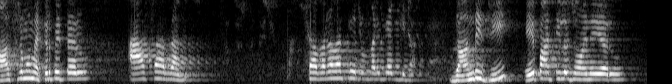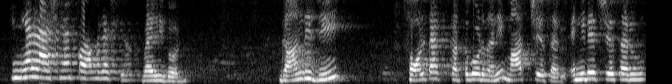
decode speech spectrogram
ఆశ్రమం ఎక్కడ పెట్టారు? ఆసారం సబర్మతి రివర్ దగ్గర. గాంధీజీ ఏ పార్టీలో జాయిన్ అయ్యారు? ఇండియన్ నేషనల్ కాంగ్రెస్లో very good. Gandhiji salt tax కట్టకూడదని మార్చ్ చేశారు. ఎన్ని డేస్ చేశారు?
